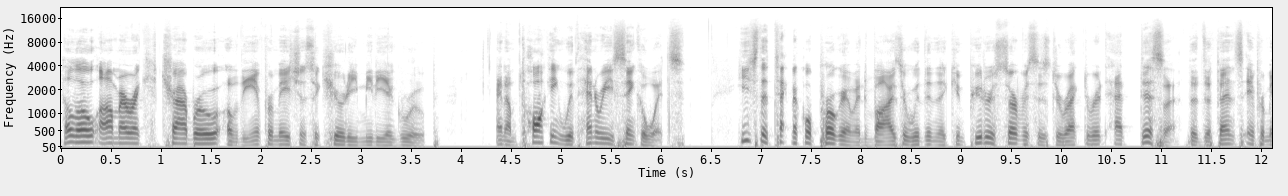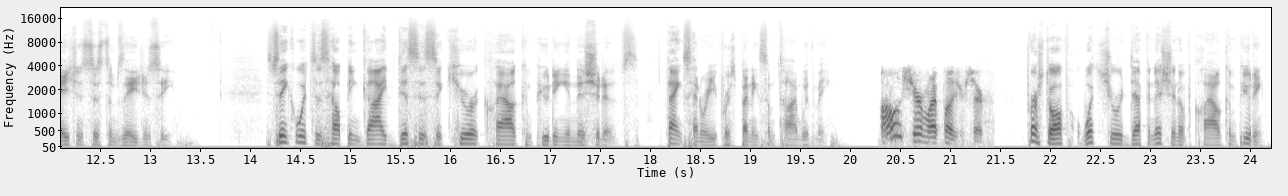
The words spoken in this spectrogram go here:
Hello, I'm Eric Chabrow of the Information Security Media Group, and I'm talking with Henry Sienkiewicz. He's the Technical Program Advisor within the Computer Services Directorate at DISA, the Defense Information Systems Agency. Sienkiewicz is helping guide DISA's secure cloud computing initiatives. Thanks, Henry, for spending some time with me. Oh, sure, my pleasure, sir. First off, what's your definition of cloud computing?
